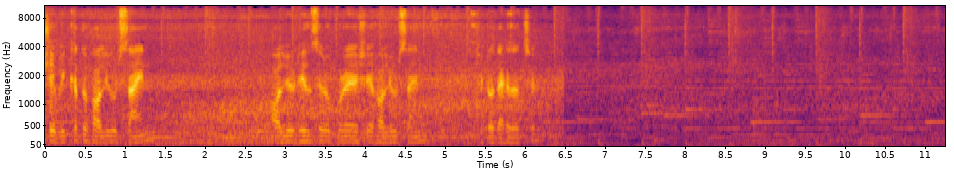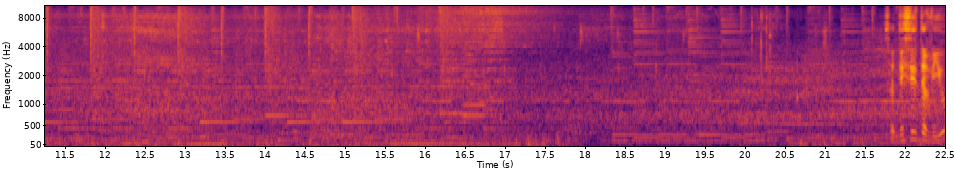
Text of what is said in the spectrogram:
সেই বিখ্যাত হলিউড সাইন হলিউড হিলসের উপরে সে হলিউড সাইন সেটাও দেখা যাচ্ছে। So this is the view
